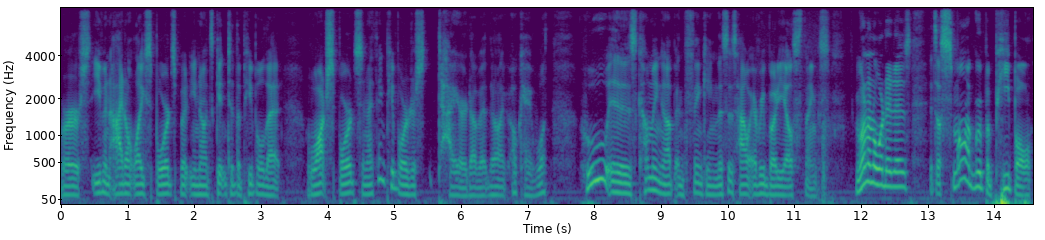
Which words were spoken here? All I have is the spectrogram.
or even I don't like sports, but you know, it's getting to the people that watch sports, and I think people are just tired of it. They're like, okay, what? Who is coming up and thinking this is how everybody else thinks? You want to know what it is? It's a small group of people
